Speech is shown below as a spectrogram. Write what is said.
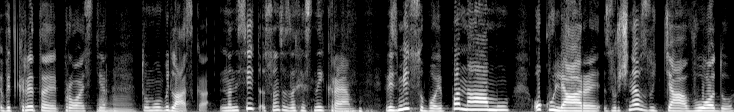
Відкритий простір, Мгм. тому, будь ласка, нанесіть сонцезахисний крем, візьміть з собою панаму, окуляри, зручне взуття, воду,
